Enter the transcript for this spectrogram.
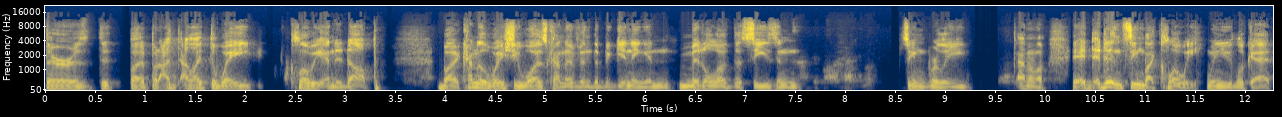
there's, the, but but I, I like the way Chloe ended up but kind of the way she was kind of in the beginning and middle of the season seemed really I don't know. It, it didn't seem like Chloe when you look at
